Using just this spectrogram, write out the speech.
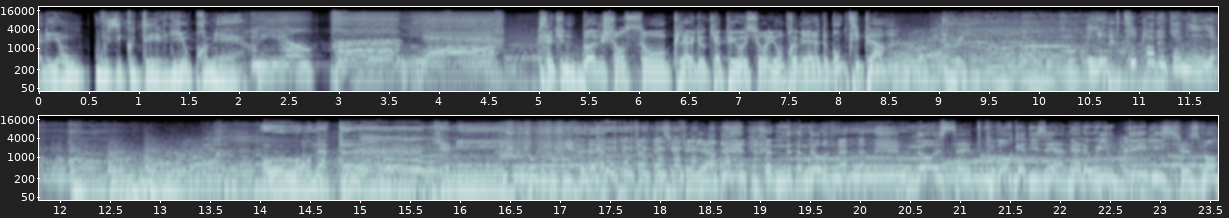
À Lyon, vous écoutez Lyon Première. C'est une bonne chanson, Claudio Capéo sur Lyon Première et de bons petits plats. Oui. Les petits plats de Camille. Oh, on a peur, Camille. Enfin, tu le fais bien. Nos, nos recettes pour organiser un Halloween délicieusement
